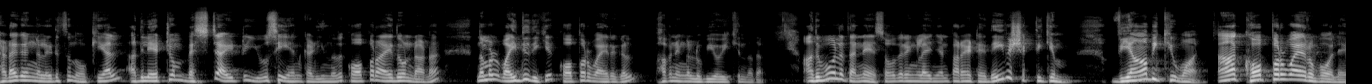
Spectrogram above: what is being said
ഘടകങ്ങൾ എടുത്തു നോക്കിയാൽ അതിലേറ്റവും ബെസ്റ്റായിട്ട് യൂസ് ചെയ്യാൻ കഴിയുന്നത് കോപ്പർ ആയതുകൊണ്ടാണ് നമ്മൾ വൈദ്യുതിക്ക് കോപ്പർ വയറുകൾ ഭവനങ്ങളിൽ ഉപയോഗിക്കുന്നത്. അതുപോലെ തന്നെ സഹോദരങ്ങളെ ഞാൻ പറയട്ടെ ദൈവശക്തിക്കും വ്യാപിക്കുവാൻ ആ കോപ്പർ വയർ പോലെ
